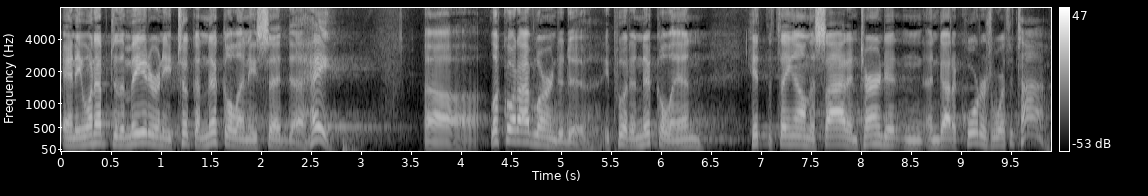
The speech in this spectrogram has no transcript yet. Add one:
and he went up to the meter and he took a nickel and he said, uh, Hey, uh, look what I've learned to do. He put a nickel in, hit the thing on the side and turned it and, and got a quarter's worth of time.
